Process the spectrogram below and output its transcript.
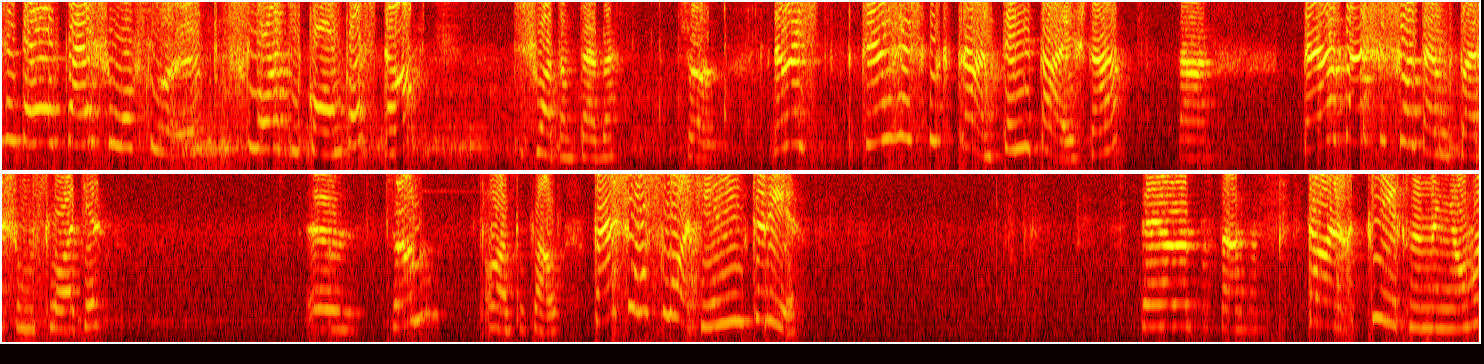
за тебе в першому сло... е, слоті компас, так? Ти що там в тебе? Що? Дивись, ти вже спектрант, ти літаєш, так? Так. Тебе перше, що в тебе в першому слоті? Е, в чому? О, попав. В першому слоті, інвентарі. Телепортатор. Так, клікни на нього.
